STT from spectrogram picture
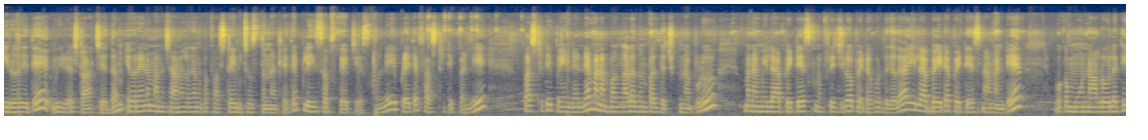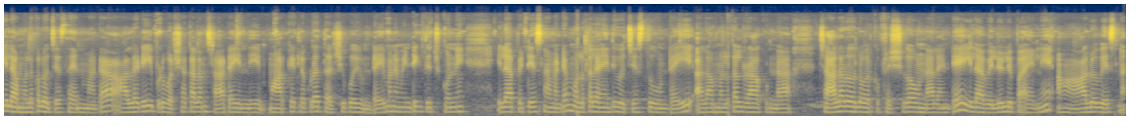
ఈరోజు అయితే వీడియో స్టార్ట్ చేద్దాం. ఎవరైనా మన ఛానల్ కనుక ఫస్ట్ టైం చూస్తున్నట్లయితే ప్లీజ్ సబ్స్క్రైబ్ చేసుకోండి. ఇప్పుడైతే ఫస్ట్ టిప్ అండి. ఫస్ట్ టిప్ ఏంటంటే మనం బంగాళాదుంపలు తెచ్చుకున్నప్పుడు మనం ఇలా పెట్టేసుకున్న ఫ్రిడ్జ్లో పెట్టకూడదు కదా. ఇలా బయట పెట్టేసినామంటే ఒక మూడు నాలుగు రోజులకి ఇలా మొలకలు వచ్చేస్తాయి అనమాట ఆల్రెడీ ఇప్పుడు వర్షాకాలం స్టార్ట్ అయింది. మార్కెట్లో కూడా తడిచిపోయి ఉంటాయి. మనం ఇంటికి తెచ్చుకొని ఇలా పెట్టేసినామంటే మొలకలు అనేది వచ్చేస్తూ ఉంటాయి. అలా మొలకలు రాకుండా చాలా రోజుల వరకు ఫ్రెష్గా ఉండాలంటే ఇలా వెల్లుల్లిపాయల్ని ఆ ఆలు వేసిన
